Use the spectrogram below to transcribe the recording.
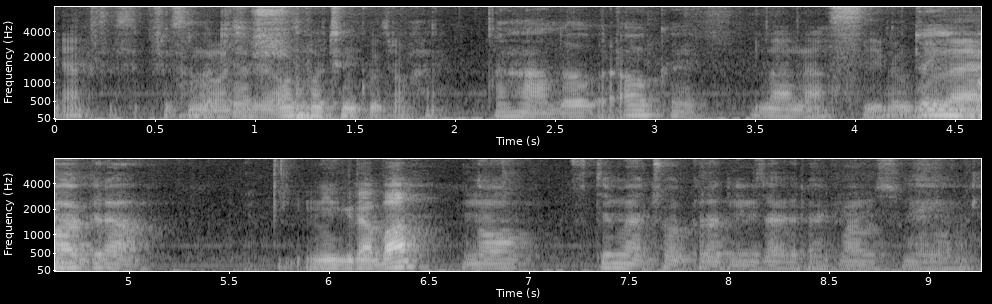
Ja chcę sobie przesunąć Chociaż- odpoczynku trochę. Aha, dobra, okej. Dla nas i w To chyba ogóle... gra. Nie graba? No, w tym meczu akurat nie zagra, jak mamy symulować.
